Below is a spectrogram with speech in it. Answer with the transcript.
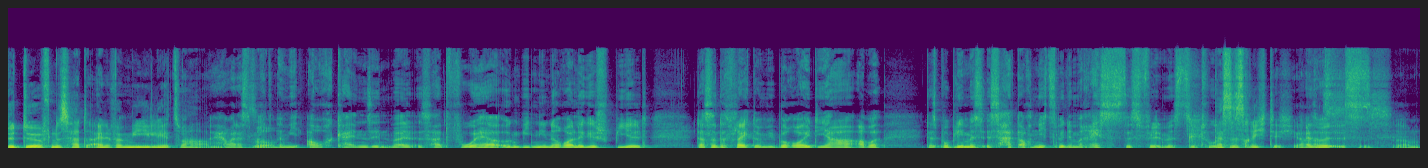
Bedürfnis hat, eine Familie zu haben. Ja, aber das so. macht irgendwie auch keinen Sinn, weil es hat vorher irgendwie nie eine Rolle gespielt, dass er das vielleicht irgendwie bereut, ja, aber das Problem ist, es hat auch nichts mit dem Rest des Filmes zu tun. Das ist richtig, ja. Also es, ist, ähm,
